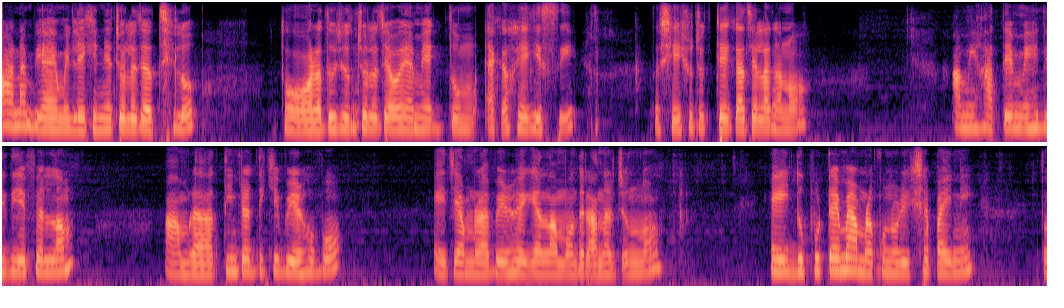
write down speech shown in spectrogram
আনাবিয়া এমিলিয়াকে নিয়ে চলে যাচ্ছিল। তো ওরা দুজন চলে যাওয়ায় আমি একদম একা হয়ে গেছি। তো সেই সুযোগটাকে কাজে লাগানো। আমি হাতে মেহেদি দিয়ে ফেললাম। আমরা তিনটার দিকে বের হব। এই যে আমরা বের হয়ে গেলাম ওদের আনার জন্য। এই দুপুর টাইমে আমরা কোনো রিক্সা পাইনি। তো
